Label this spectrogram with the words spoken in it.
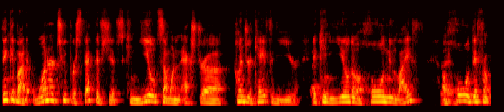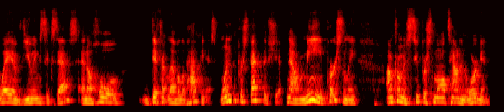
Think about it. One or two perspective shifts can yield someone an extra 100K for the year. It can yield them a whole new life, a whole different way of viewing success, and a whole different level of happiness. One perspective shift. Now, me personally, I'm from a super small town in Oregon,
